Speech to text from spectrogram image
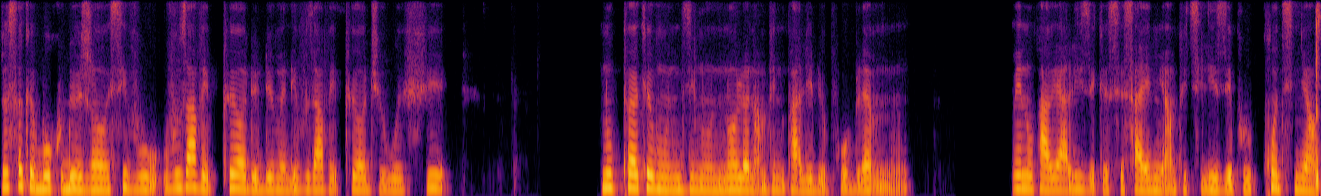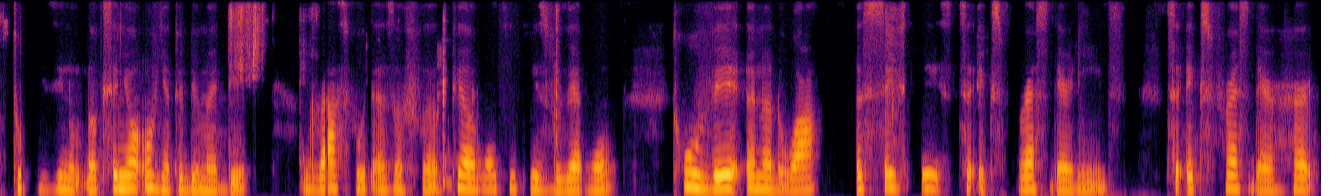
Je sais que beaucoup de gens aussi, vous, vous avez peur de demander, vous avez peur du refus. Nou pe ke moun di nou nou lè nan vin pale de problem nou. Men nou pa realize ke se sa eni an pe itilize pou kontinu an tout pizi nou. Donk, senyor, on vyen te demade. Gras pou te zofe. Permen ki pise vremen. Trouve en adwa a safe place to express their needs. To express their hurt.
